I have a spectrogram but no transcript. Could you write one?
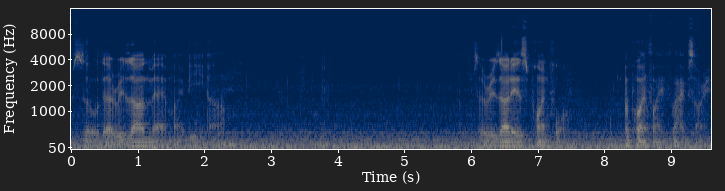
so the result might be um, so the result is 0.4 a 0.55, sorry.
